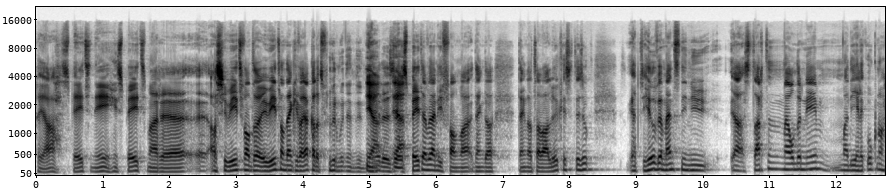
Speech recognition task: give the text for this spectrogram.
ja, spijt. Nee, geen spijt. Maar uh, als je weet wat je weet, dan denk je van ja, ik had het vroeger moeten doen. Ja, dus ja. spijt hebben we daar niet van. Maar ik denk dat, denk dat dat wel leuk is. Het is ook, je hebt heel veel mensen die nu ja, starten met ondernemen, maar die eigenlijk ook nog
